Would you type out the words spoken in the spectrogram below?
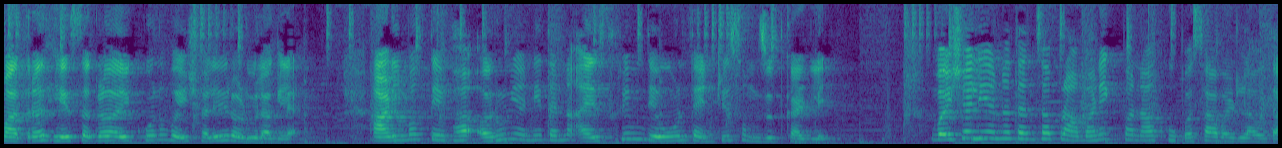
मात्र हे सगळं ऐकून वैशाली रडू लागल्या. आणि मग तेव्हा अरुण यांनी त्यांना आईस्क्रीम देऊन त्यांची समजूत काढली. वैशाली यांना त्यांचा प्रामाणिकपणा खूपच आवडला होता.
